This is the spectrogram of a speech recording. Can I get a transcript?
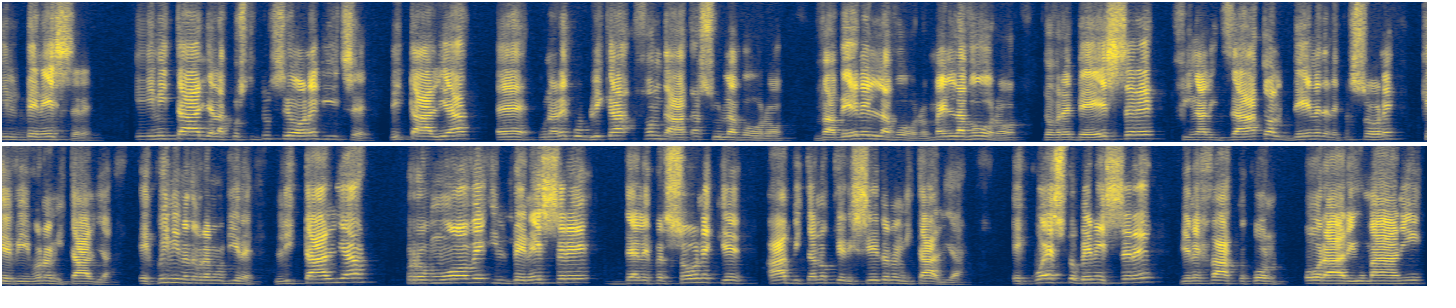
il benessere. In Italia la Costituzione dice l'Italia è una repubblica fondata sul lavoro. Va bene il lavoro, ma il lavoro dovrebbe essere finalizzato al bene delle persone che vivono in Italia. E quindi noi dovremmo dire l'Italia promuove il benessere delle persone che abitano, che risiedono in Italia. E questo benessere viene fatto con orari umani,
